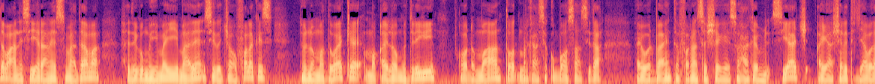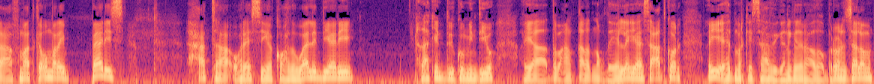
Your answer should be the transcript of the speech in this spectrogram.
dabcan si yaraanayso maadaama xidigo muhiim ay yimaadeen sida jow falakis nuno madweke maqaylo mudrigi oo dhammaantood markaasi kuboosa sida ay warbaahinta faransa sheegayso xakam siyaaj ayaa shalay tijaabada caafimaadka u maray baris xataa wareysiga kooxda waa la diyaariyey laakiin dukumindiyo ayaa dabcan qalad noqday. Ee leeyahay saacad kahor ayay ahayd markii saxafiga ninka layihahdo bron salomon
